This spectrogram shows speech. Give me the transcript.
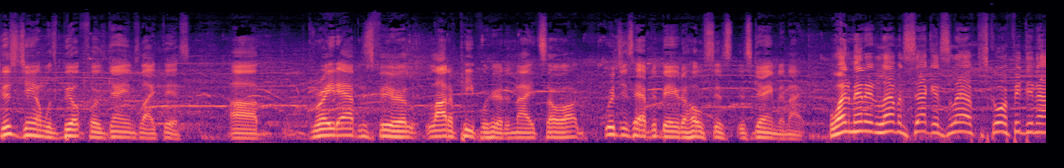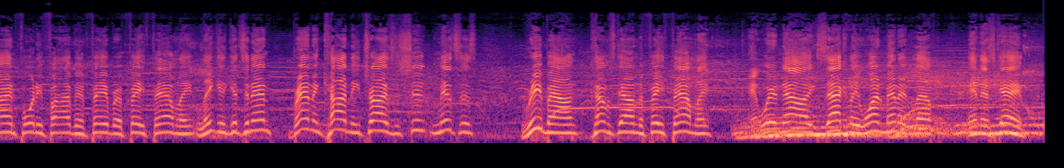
this gym was built for games like this. Uh, great atmosphere. A lot of people here tonight. So uh, we're just happy to be able to host this this game tonight. One minute, 11 seconds left. Score 59 45 in favor of Faith Family. Lincoln gets it in. Brandon Codney tries to shoot and misses. Rebound comes down to Faith Family. And we're now exactly one minute left in this game.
